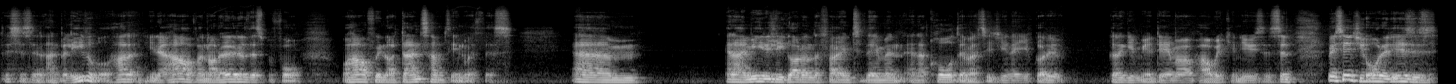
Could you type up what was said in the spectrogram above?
this is unbelievable. How did, you know how have I not heard of this before, or how have we not done something with this? Um, and I immediately got on the phone to them and, and I called them. I said, you know, you've got to got to give me a demo of how we can use this. And essentially, all it is is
